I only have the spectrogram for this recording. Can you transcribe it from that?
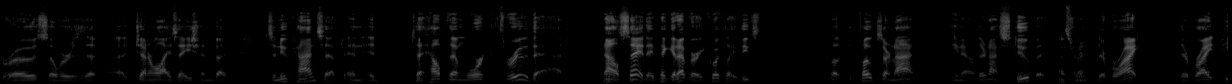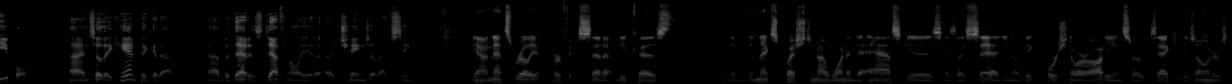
gross over uh, generalization, but it's a new concept, and it, to help them work through that. Now, I'll say they pick it up very quickly. These the folks are not, you know, they're not stupid. That's right. they're bright. They're bright people, uh, and so they can pick it up. Uh, but that is definitely a, a change that I've seen. Yeah, and that's really a perfect setup because the, the next question I wanted to ask is, as I said, you know, a big portion of our audience are executives, owners.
